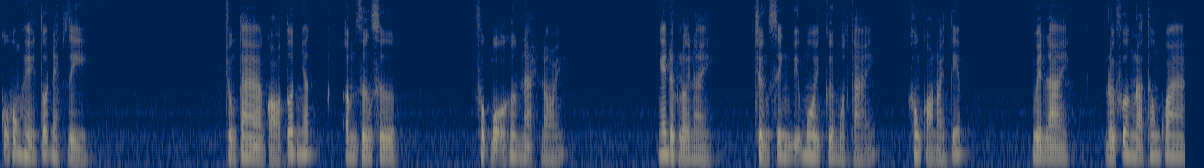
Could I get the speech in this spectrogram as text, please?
cũng không hề tốt đẹp gì. Chúng ta có tốt nhất âm dương sư. Phục bộ hương nại nói Nghe được lời này Trường sinh bị môi cười một cái Không có nói tiếp. Nguyên lai like, đối phương là thông qua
